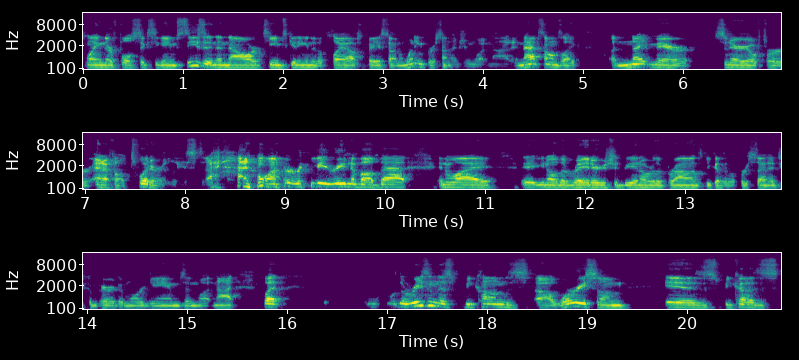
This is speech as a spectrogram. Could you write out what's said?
playing their full 60 game season, and now our team's getting into the playoffs based on winning percentage and whatnot. And that sounds like a nightmare scenario for NFL Twitter, at least. I don't want to be reading about that and why eh, you know the Raiders should be in over the Browns because of a percentage compared to more games and whatnot. But the reason this becomes uh, worrisome is because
